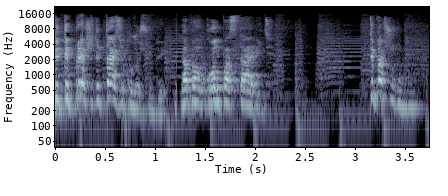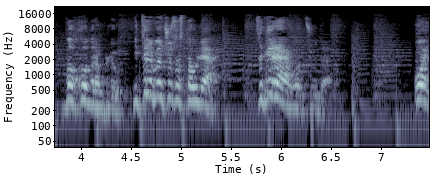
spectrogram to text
Куди ти прячете тазик уже сюди? На балкон поставить. Ти бачиш, тут балкон роблю. Не треба нічого заставляти. Забирай його отсюда. Ой,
